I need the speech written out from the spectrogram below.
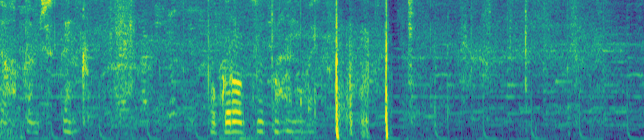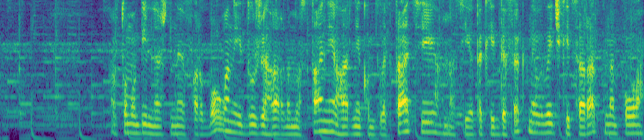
Так, там чистенько. По коробці погано. Автомобіль наш не фарбований, дуже гарному стані, гарні комплектації. У нас є такий дефект невеличкий, царапина по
